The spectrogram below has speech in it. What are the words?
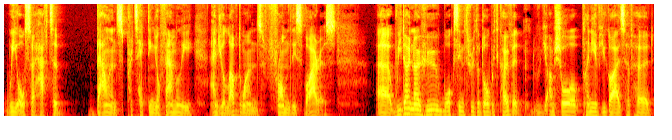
we also have to balance protecting your family and your loved ones from this virus. Uh, we don't know who walks in through the door with COVID. I'm sure plenty of you guys have heard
